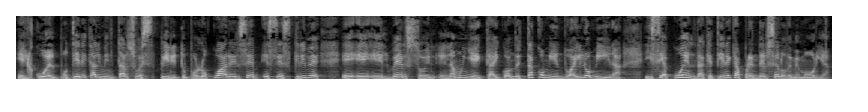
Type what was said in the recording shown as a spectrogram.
el cuerpo tiene que alimentar su espíritu, por lo cual él se, se escribe el verso en la muñeca y cuando está comiendo ahí lo mira y se acuerda que tiene que aprendérselo de memoria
